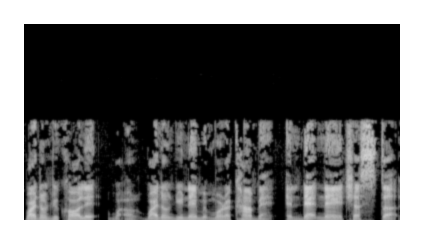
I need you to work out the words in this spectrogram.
why don't you call it, why don't you name it Mortal Kombat? And that name just stuck.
